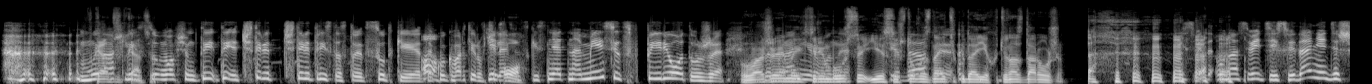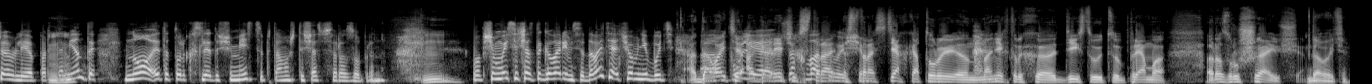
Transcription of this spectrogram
Мы нашли, концов. в общем, ты, ты 4, 300 стоит в сутки О, такую квартиру в. Челябинске снять на месяц вперед уже. Уважаемые екатеринбуржцы, если что, вы знаете, куда ехать. У нас дороже. У нас, видите, и свидания дешевле, и апартаменты, но это только в следующем месяце, потому что сейчас все разобрано. В общем, мы сейчас договоримся. Давайте о чем-нибудь А давайте о более горячих стра- страстях, которые на некоторых э, действуют прямо разрушающе. Давайте.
